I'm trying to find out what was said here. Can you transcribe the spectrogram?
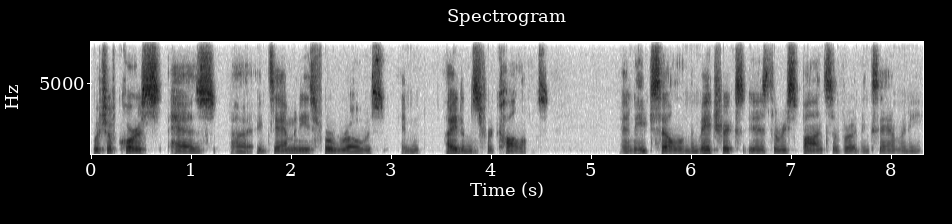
which of course has uh, examinees for rows and items for columns and each cell in the matrix is the response of an examinee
